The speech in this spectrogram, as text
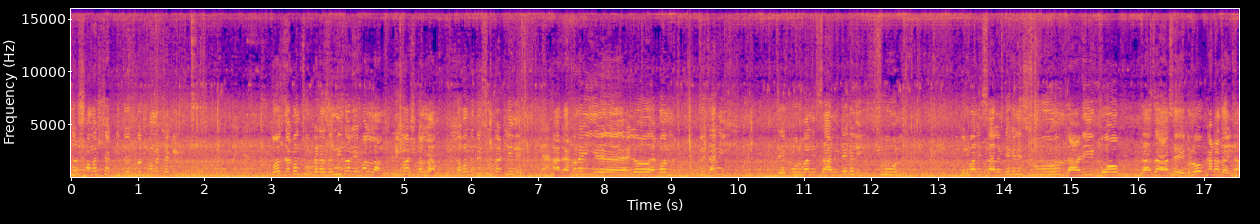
তোর সমস্যা কি? তোর তোর সমস্যা কি? তোর যখন চুল কাটার জন্য তোর এ করলাম রিকোয়েস্ট করলাম, তখন তো তুই চুল কাটলি নে। আর এখন এই হলো এখন তুই জানিস যে কুরবানির চাল উঠে গেলি, চুল। কুরবানির চাল উঠে গেলি, চুল, দাড়ি, গোপ, যা যা আছে এগুলো কাটা যায় না।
